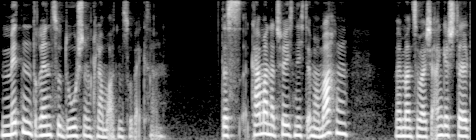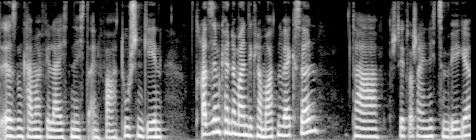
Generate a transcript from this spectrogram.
mittendrin zu duschen und Klamotten zu wechseln. Das kann man natürlich nicht immer machen. Wenn man zum Beispiel angestellt ist, dann kann man vielleicht nicht einfach duschen gehen. Trotzdem könnte man die Klamotten wechseln. Da steht wahrscheinlich nichts im Wege.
